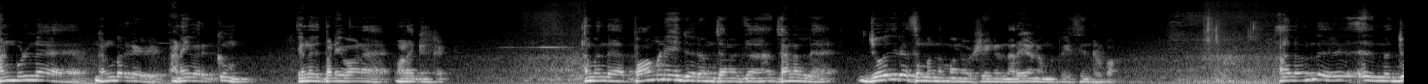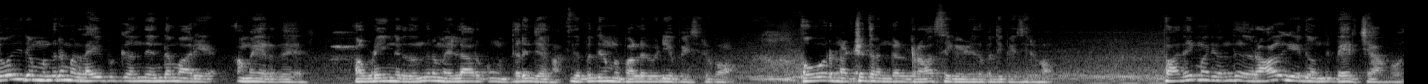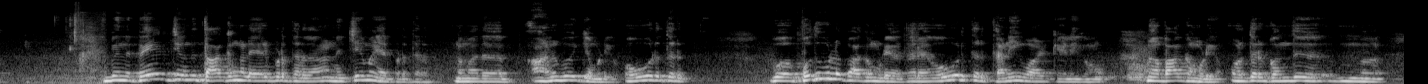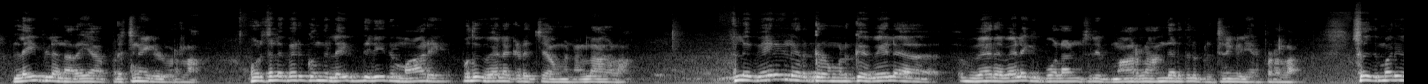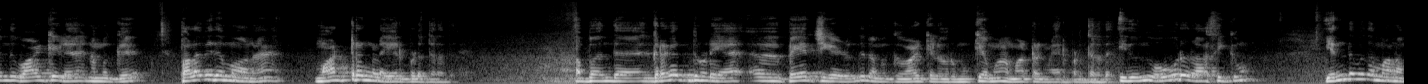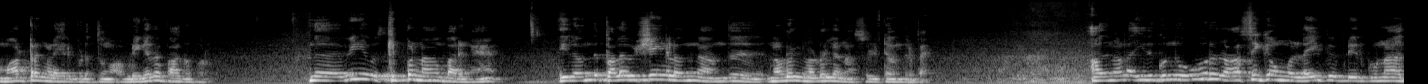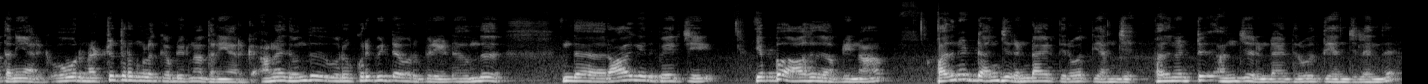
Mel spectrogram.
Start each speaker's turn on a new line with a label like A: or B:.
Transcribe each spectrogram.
A: அன்புள்ள நண்பர்கள் அனைவருக்கும் எனது பணிவான வணக்கங்கள். நம்ம இந்த பாமனேஜரம் சேனல் சேனலில் ஜோதிட சம்பந்தமான விஷயங்கள் நிறையா நம்ம பேசிகிட்டு இருக்கோம். அதில் வந்து இந்த ஜோதிடம் வந்து நம்ம லைஃபுக்கு வந்து எந்த மாதிரி அமையிறது அப்படிங்கிறது வந்து நம்ம எல்லாருக்கும் தெரிஞ்சிடலாம். இதை பற்றி நம்ம பல வீடியோ பேசியிருக்கோம். ஒவ்வொரு நட்சத்திரங்கள் ராசிகள் இதை பற்றி பேசியிருக்கோம். இப்போ அதே மாதிரி வந்து ராகு கேது வந்து பயிற்சி ஆகும் போகுது. இப்போ இந்த பயிற்சி வந்து தாக்கங்களை ஏற்படுத்துறதுனா நிச்சயமாக ஏற்படுத்துறது. நம்ம அதை அனுபவிக்க முடியும். ஒவ்வொருத்தர் பொதுவில் பார்க்க முடியாது தவிர ஒவ்வொருத்தர் தனி வாழ்க்கையிலையும் நான் பார்க்க முடியும். ஒருத்தருக்கு வந்து லைஃப்பில் நிறையா பிரச்சனைகள் வரலாம். ஒரு சில பேருக்கு வந்து லைஃப் திடீர்னு மாறி புது வேலை கிடைச்சி அவங்க நல்லாகலாம். இல்லை வேலையில் இருக்கிறவங்களுக்கு வேலை வேறு வேலைக்கு போகலான்னு சொல்லி மாறலாம். அந்த இடத்துல பிரச்சனைகள் ஏற்படலாம். ஸோ இது மாதிரி வந்து வாழ்க்கையில் நமக்கு பலவிதமான மாற்றங்களை ஏற்படுத்துறது. அப்போ இந்த கிரகத்தினுடைய பெயர்ச்சிகள் வந்து நமக்கு வாழ்க்கையில் ஒரு முக்கியமான மாற்றங்களை ஏற்படுத்துறது. இது வந்து ஒவ்வொரு ராசிக்கும் எந்த விதமான மாற்றங்களை ஏற்படுத்தும் அப்படிங்கிறத பார்க்க போகிறோம் இந்த வீடியோவை ஸ்கிப் பண்ணாமல் பாருங்கள் இதில் வந்து பல விஷயங்களை வந்து நான் வந்து நடுவில் நடுவில் நான் சொல்லிட்டு வந்திருப்பேன். அதனால இதுக்கு வந்து ஒவ்வொரு ராசிக்கும் உங்கள் லைஃப் எப்படி இருக்கும்னா அது தனியாக இருக்குது ஒவ்வொரு நட்சத்திரங்களுக்கு எப்படி இருக்குன்னா தனியாக இருக்குது ஆனால் இது வந்து ஒரு குறிப்பிட்ட ஒரு பீரியட் அது வந்து இந்த ராகுகேது பயிற்சி எப்போ ஆகுது அப்படின்னா பதினெட்டு அஞ்சு ரெண்டாயிரத்தி இருபத்தி அஞ்சு. பதினெட்டு அஞ்சு ரெண்டாயிரத்தி இருபத்தி அஞ்சுலேருந்து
